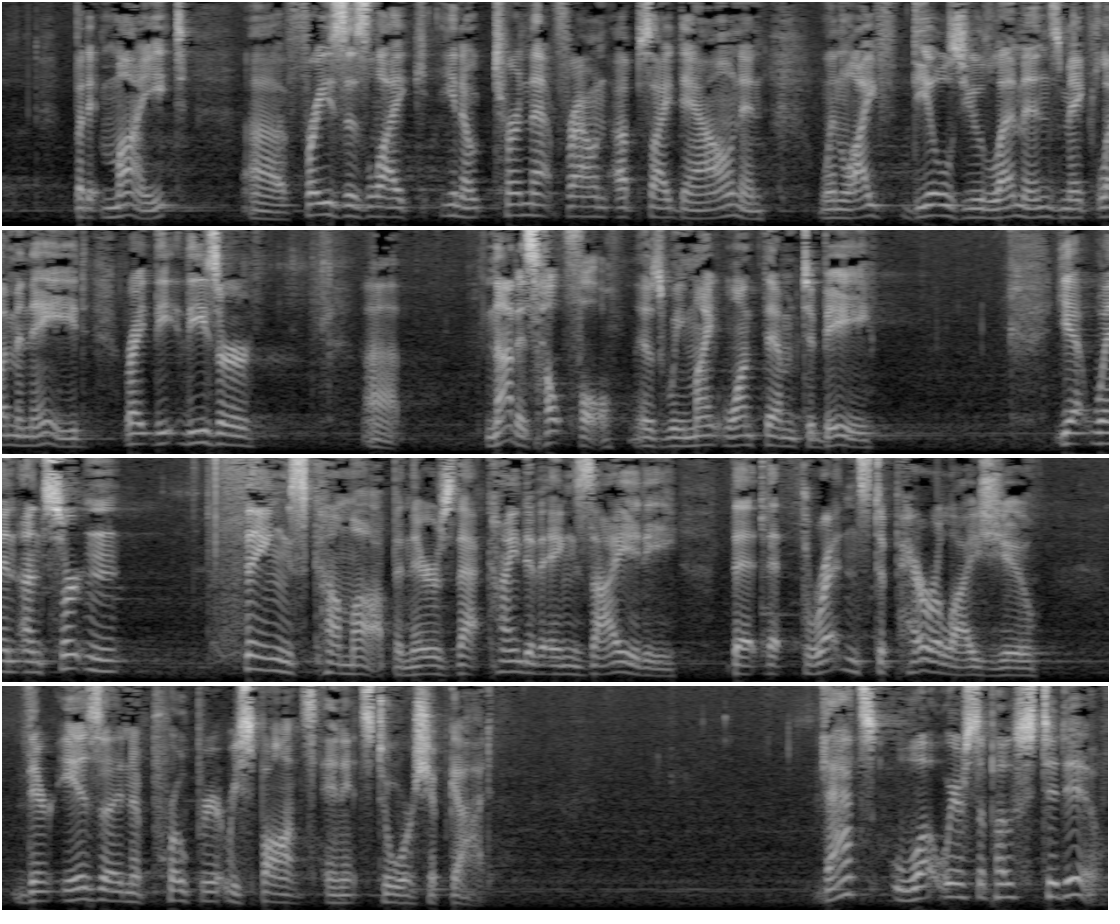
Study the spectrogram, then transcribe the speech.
but it might. Uh, phrases like, you know, turn that frown upside down, and when life deals you lemons, make lemonade. Right? The, these are uh, not as helpful as we might want them to be. Yet, when uncertain things come up, and there's that kind of anxiety that, that threatens to paralyze you, there is an appropriate response, and it's to worship God. That's what we're supposed to do.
